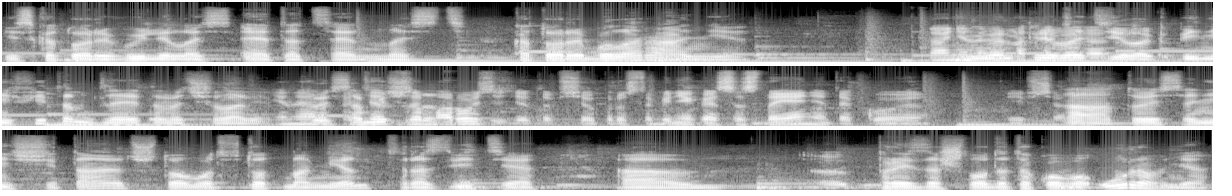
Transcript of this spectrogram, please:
из которой вылилась эта ценность, которая была ранее, Но они, не наверное, хотят, приводила к бенефитам для этого человека. они, то наверное, есть хотят обычно, заморозить это все, просто некое состояние такое, и все. да, то есть они считают, что вот в тот момент развитие ам, э, произошло до такого уровня,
